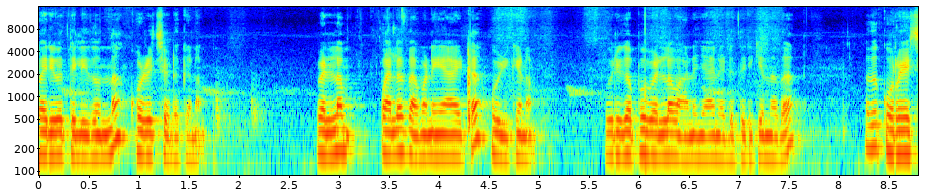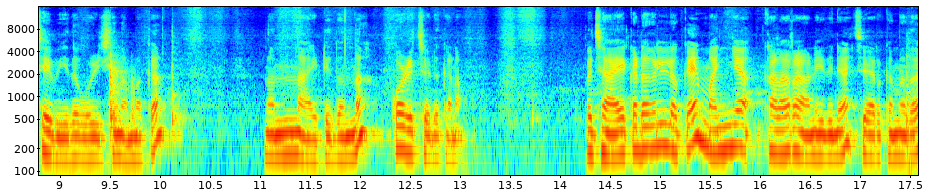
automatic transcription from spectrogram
പരുവത്തിൽ ഇതൊന്ന് കുഴച്ചെടുക്കണം. വെള്ളം പല തവണയായിട്ട് ഒഴിക്കണം. ഒരു കപ്പ് വെള്ളമാണ് ഞാൻ എടുത്തിരിക്കുന്നത്. അത് കുറേശ്ശെ വീതം ഒഴിച്ച് നമുക്ക് നന്നായിട്ട് ഇതൊന്ന് കുഴച്ചെടുക്കണം. ഇപ്പോൾ ചായക്കടകളിലൊക്കെ മഞ്ഞ കളറാണ് ഇതിന് ചേർക്കുന്നത്.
